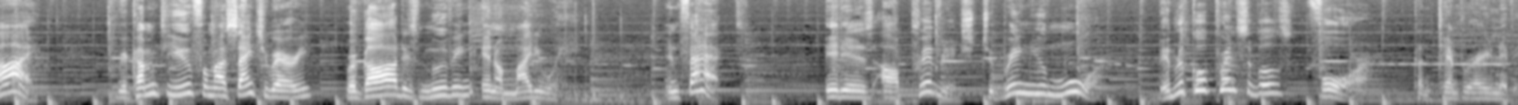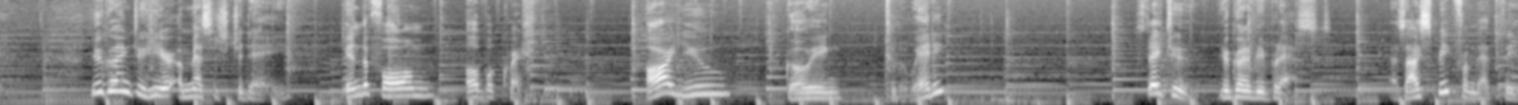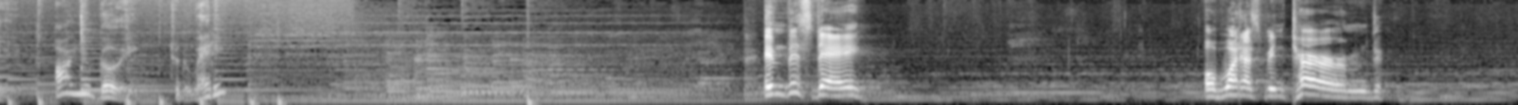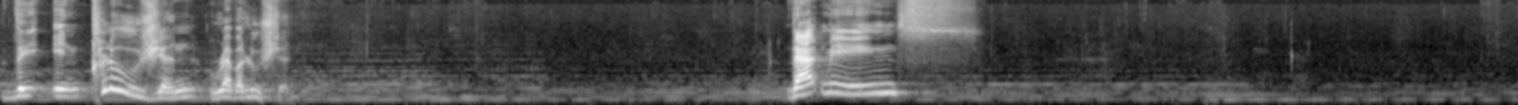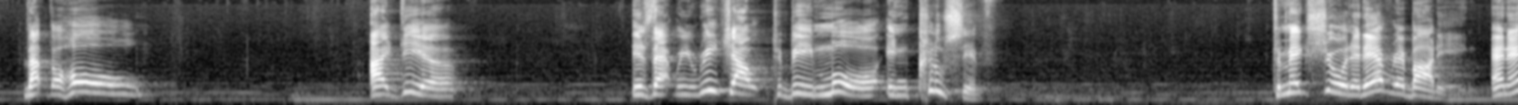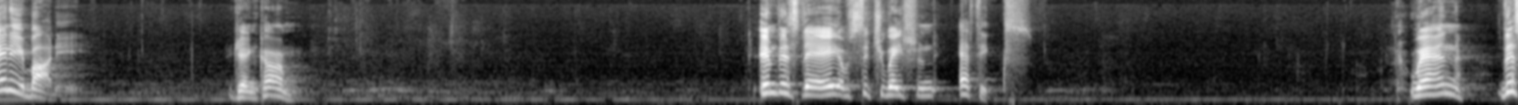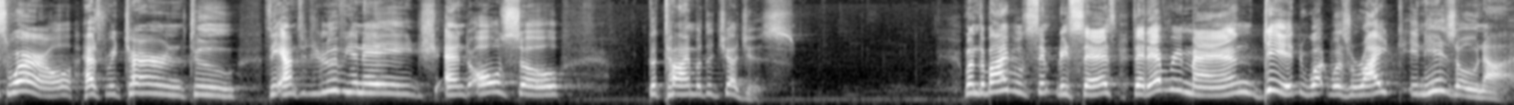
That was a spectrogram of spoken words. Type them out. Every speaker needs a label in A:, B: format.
A: Hi, we're coming to you from our sanctuary where God is moving in a mighty way. In fact, it is our privilege to bring you more biblical principles for contemporary living. You're going to hear a message today in the form of a question Are you going to the wedding? Stay tuned, you're going to be blessed. As I speak from that theme, are you going to the wedding? In this day of what has been termed the inclusion revolution, that means that the whole idea is that we reach out to be more inclusive, to make sure that everybody and anybody can come. In this day of situation ethics, when this world has returned to the antediluvian age and also the time of the judges. When the Bible simply says that every man did what was right in his own eyes.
